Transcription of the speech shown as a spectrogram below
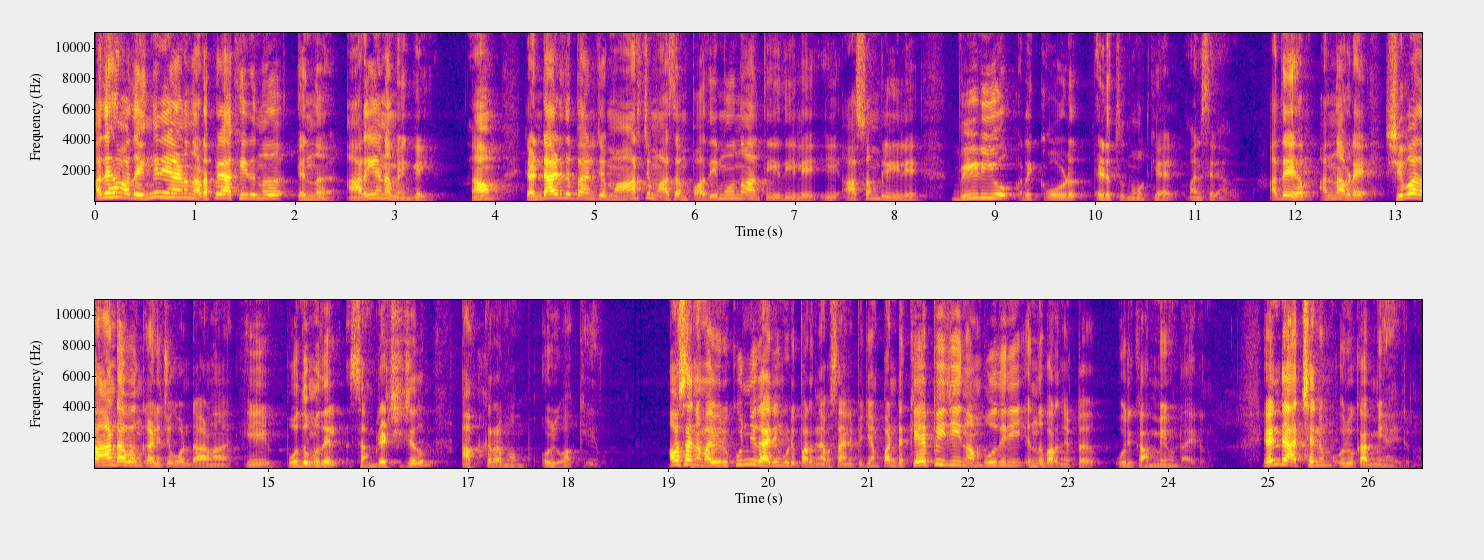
അദ്ദേഹം അത് എങ്ങനെയാണ് നടപ്പിലാക്കിയിരുന്നത് എന്ന് അറിയണമെങ്കിൽ നാം രണ്ടായിരത്തി പതിനഞ്ച് മാർച്ച് മാസം പതിമൂന്നാം തീയതിയിലെ ഈ അസംബ്ലിയിലെ വീഡിയോ റെക്കോർഡ് എടുത്തു നോക്കിയാൽ മനസ്സിലാകും. അദ്ദേഹം അന്നവിടെ ശിവതാണ്ഡവം കളിച്ചുകൊണ്ടാണ് ഈ പൊതുമുതൽ സംരക്ഷിച്ചതും അക്രമം ഒഴിവാക്കിയതും. അവസാനമായി ഒരു കുഞ്ഞു കാര്യം കൂടി പറഞ്ഞ് അവസാനിപ്പിക്കാം. പണ്ട് കെ പി ജി നമ്പൂതിരി എന്ന് പറഞ്ഞിട്ട് ഒരു കമ്മി ഉണ്ടായിരുന്നു എന്റെ അച്ഛനും ഒരു കമ്മിയായിരുന്നു.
